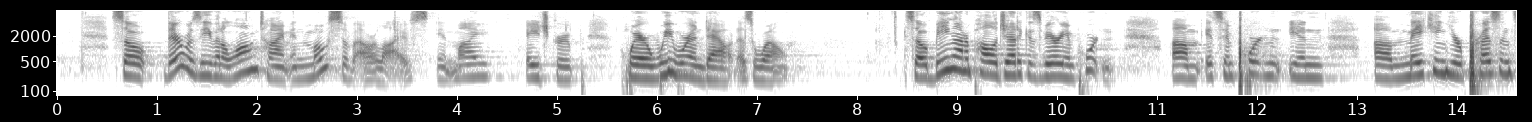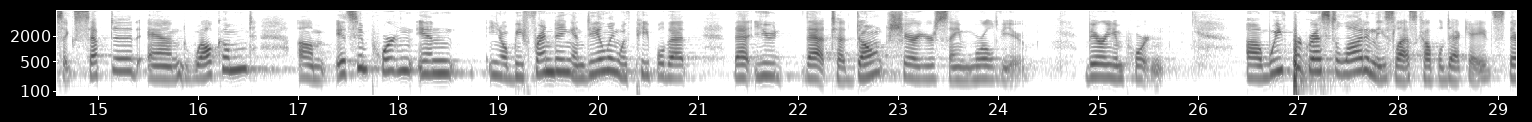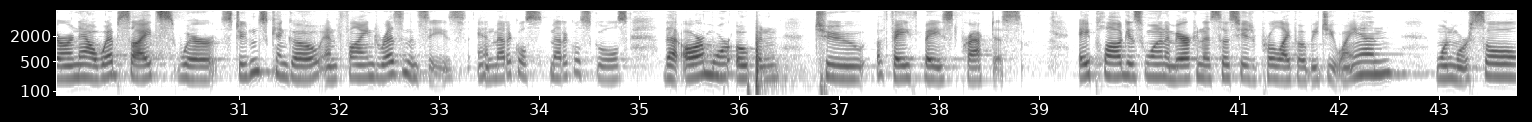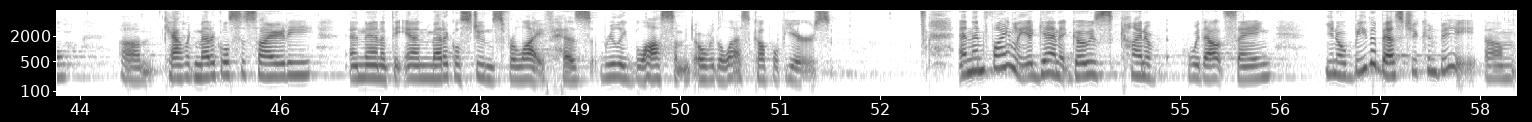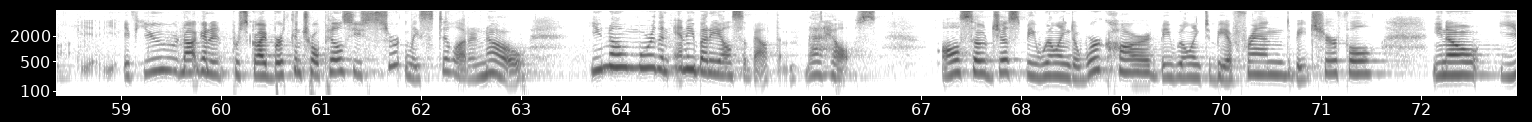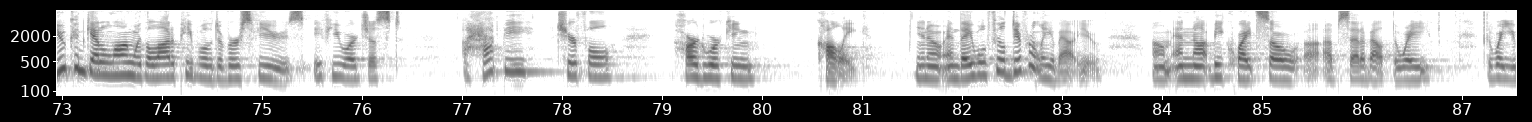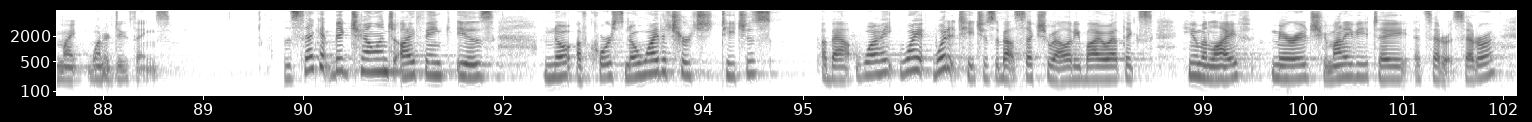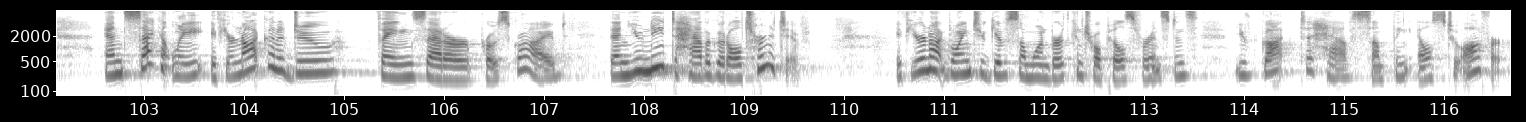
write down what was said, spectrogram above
So there was even a long time in most of our lives, in my age group, where we were in doubt as well. So being unapologetic is very important. Um, it's important in uh, making your presence accepted and welcomed. Um, it's important in you know befriending and dealing with people that that you that uh, don't share your same worldview. Very important. Uh, we've progressed a lot in these last couple decades. There are now websites where students can go and find residencies and medical, medical schools that are more open to a faith based practice. APLOG is one, American Association of Pro Life OBGYN, One More Soul, um, Catholic Medical Society, and then at the end, Medical Students for Life has really blossomed over the last couple of years. And then finally, again, it goes kind of without saying, you know, be the best you can be. Um, if you're not going to prescribe birth control pills, you certainly still ought to know. You know more than anybody else about them. That helps. Also, just be willing to work hard, be willing to be a friend, be cheerful. You know, you can get along with a lot of people with diverse views if you are just a happy, cheerful, hardworking colleague, you know, and they will feel differently about you um, and not be quite so uh, upset about the way, the way you might want to do things. The second big challenge, I think, is know, of course, know why the church teaches about why, why, what it teaches about sexuality, bioethics, human life, marriage, humanae vitae, et cetera, et cetera. And secondly, if you're not going to do things that are proscribed, then you need to have a good alternative. If you're not going to give someone birth control pills, for instance, You've got to have something else to offer.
